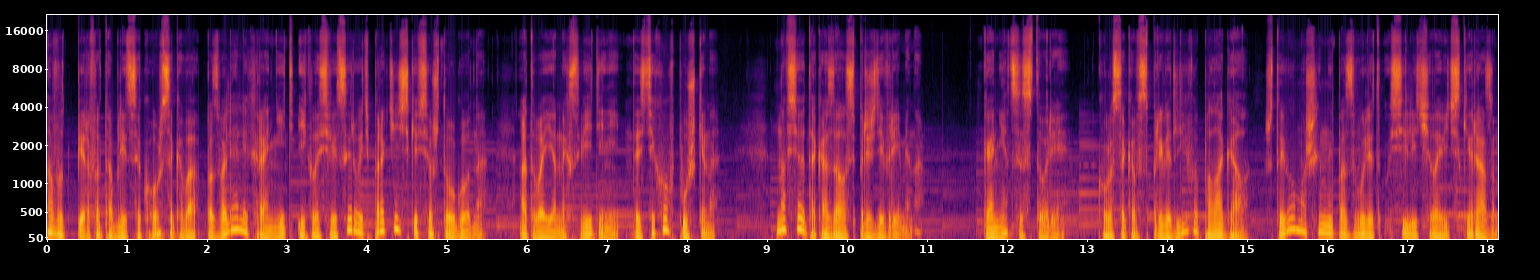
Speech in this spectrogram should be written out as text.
а вот перфотаблицы Корсакова позволяли хранить и классифицировать практически все что угодно, от военных сведений до стихов Пушкина. Но все это оказалось преждевременно. Конец истории. Корсаков справедливо полагал, что его машины позволят усилить человеческий разум.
